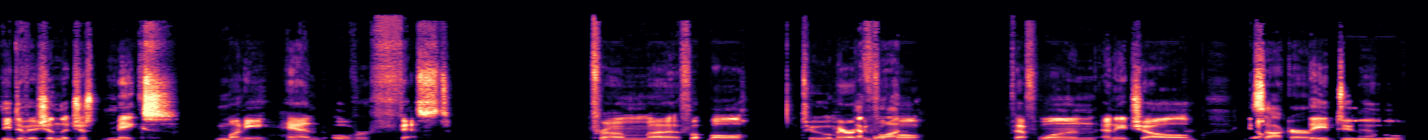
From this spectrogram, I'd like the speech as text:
the division that just makes money hand over fist, from uh, football to American F1. football, F one, NHL. You know, Soccer. they do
